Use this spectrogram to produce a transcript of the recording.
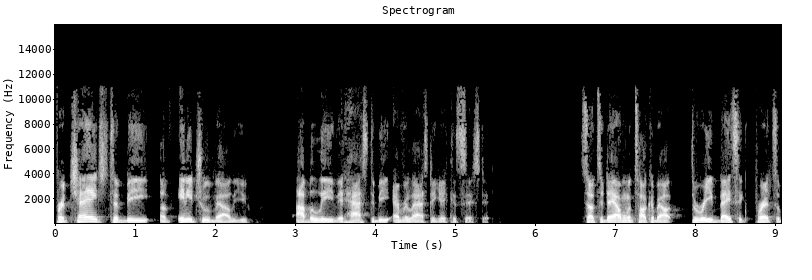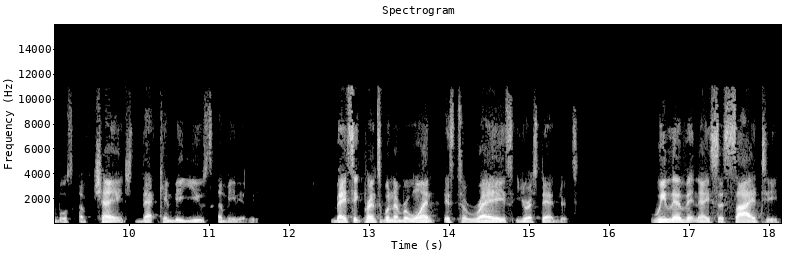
For change to be of any true value, I believe it has to be everlasting and consistent. So today I want to talk about three basic principles of change that can be used immediately. Basic principle number one is to raise your standards. We live in a society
